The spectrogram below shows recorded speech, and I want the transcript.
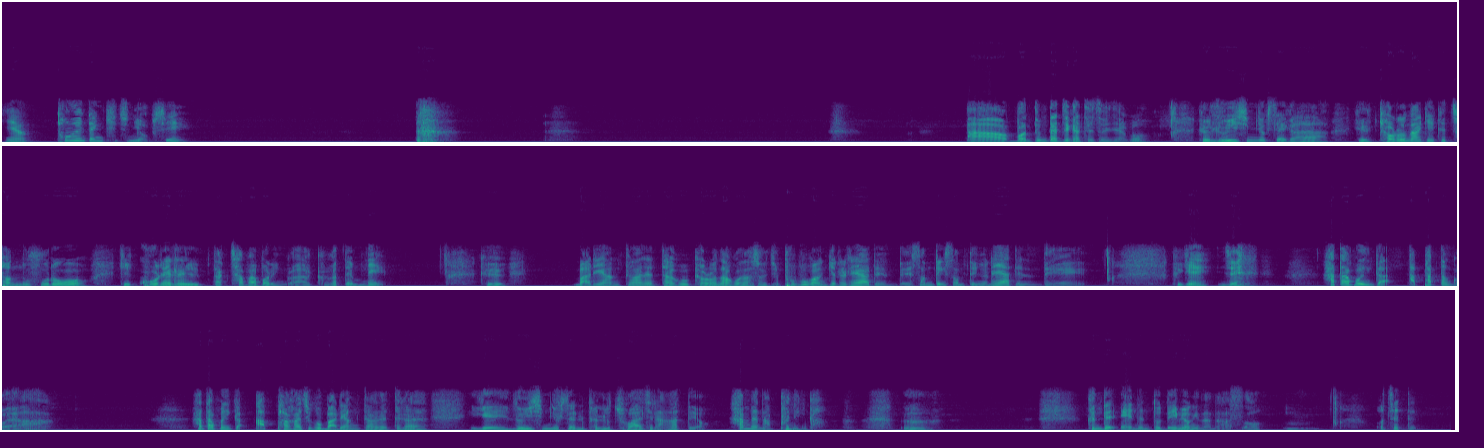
그냥 통일된 기준이 없이 아, 뭔 뚱딴지 같은 소리냐고. 그 루이 16세가 그 결혼하기 그 전후로 그 고래를 딱 잡아버린 거야. 그것 때문에 그 마리 앙뚜아네트하고 결혼하고 나서 이제 부부 관계를 해야 되는데 썸띵 썸띵을 해야 되는데 그게 이제 하다 보니까 아팠던 거야. 하다 보니까 아파가지고 마리 앙뚜아네트가 이게 루이 16세를 별로 좋아하지 않았대요. 하면 아프니까. 응. 근데 애는 또 4명이나 나왔어. 음, 어쨌든.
